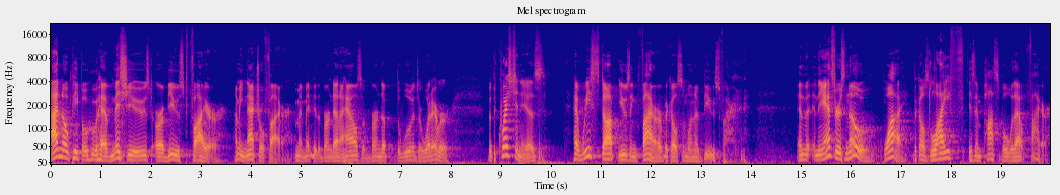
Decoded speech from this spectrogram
I know people who have misused or abused fire. I mean, natural fire. I mean, maybe they burned down a house or burned up the woods or whatever. But the question is, have we stopped using fire because someone abused fire? And the, and the answer is no. Why? Because life is impossible without fire.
